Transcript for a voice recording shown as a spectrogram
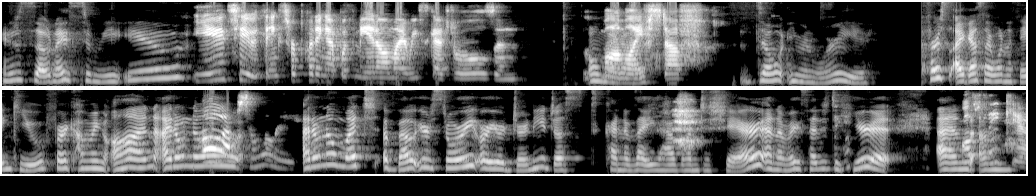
It was so nice to meet you. You too. Thanks for putting up with me and all my reschedules and oh mom life stuff. Don't even worry. First, I guess I want to thank you for coming on. I don't know. Oh, absolutely. I don't know much about your story or your journey, just kind of that you have one to share, and I'm excited to mm-hmm. hear it. And well, thank um, you.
